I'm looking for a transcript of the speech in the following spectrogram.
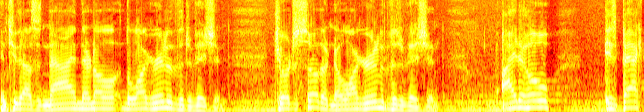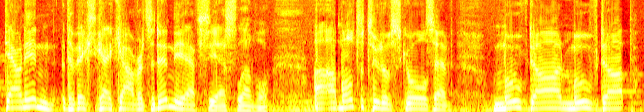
in 2009, they're no, no longer into the division. Georgia Southern no longer into the division. Idaho is back down in the Big Sky Conference and in the FCS level. Uh, a multitude of schools have moved on, moved up,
